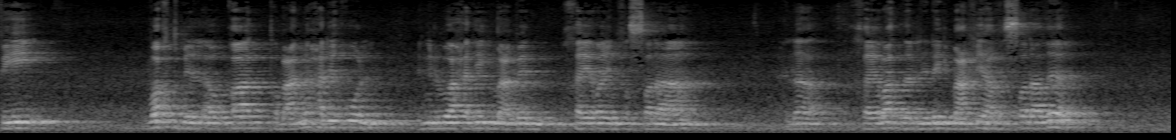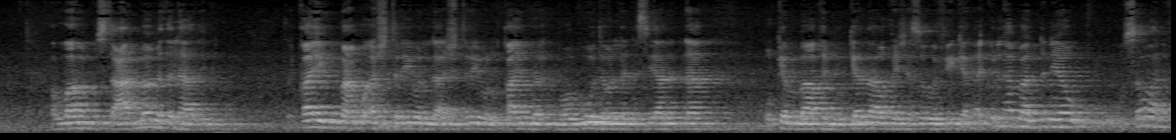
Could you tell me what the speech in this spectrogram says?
في وقت من الأوقات؟ طبعا ما حد يقول إن الواحد يجمع بين خيرين في الصلاة إحنا خيراتنا اللي نجمع فيها في الصلاة غير. الله المستعان ما مثل هذه. قايم مع ما أشتري ولا أشتري والقائمه موجودة ولا نسيان وكم باقي من كذا وإيش أسوي في كذا. كلها بالدنيا وسوالف.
